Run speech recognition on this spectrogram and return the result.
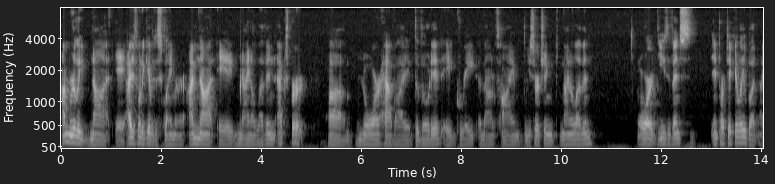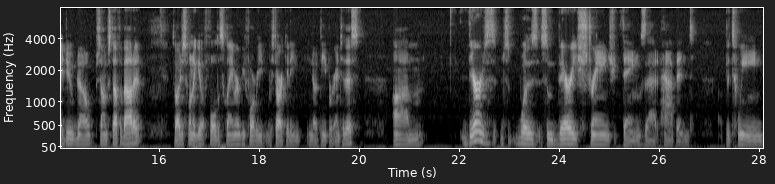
I'm really not a. I just want to give a disclaimer. I'm not a 9/11 expert um, nor have I devoted a great amount of time researching 9 11 or these events in particular, but I do know some stuff about it. So I just want to give a full disclaimer before we, we start getting you know deeper into this. Um, there's was some very strange things that happened between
